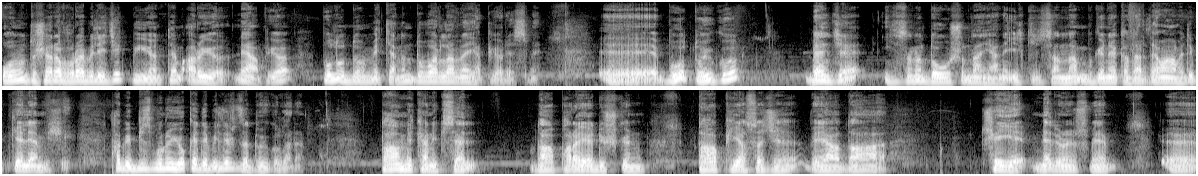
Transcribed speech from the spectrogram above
onu dışarı vurabilecek bir yöntem arıyor. Ne yapıyor? Bulunduğu mekanın duvarlarına yapıyor resmi. Ee, bu duygu bence insanın doğuşundan yani ilk insandan bugüne kadar devam edip gelen bir şey. Tabii biz bunu yok edebiliriz de duyguları. Daha mekaniksel, daha paraya düşkün, daha piyasacı veya daha şeyi ne ismi e,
